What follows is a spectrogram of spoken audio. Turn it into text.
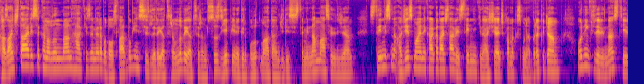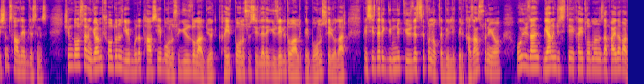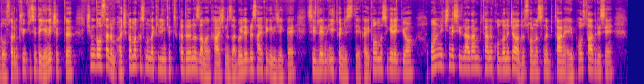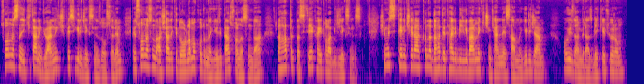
Kazanç Dairesi kanalından herkese merhaba dostlar. Bugün sizlere yatırımlı ve yatırımsız yepyeni bir bulut madenciliği sisteminden bahsedeceğim. Sitenin ismi Aces Mining arkadaşlar ve sitenin linkini aşağıya açıklama kısmına bırakacağım. O link üzerinden siteye erişim sağlayabilirsiniz. Şimdi dostlarım görmüş olduğunuz gibi burada tavsiye bonusu 100 dolar diyor. Kayıt bonusu sizlere 150 dolarlık bir bonus veriyorlar. Ve sizlere günlük %0.1'lik bir kazanç sunuyor. O yüzden bir an önce siteye kayıt olmanızda fayda var dostlarım. Çünkü site yeni çıktı. Şimdi dostlarım açıklama kısmındaki linke tıkladığınız zaman karşınıza böyle bir sayfa gelecek ve sizlerin ilk önce siteye kayıt olması gerekiyor. Onun için de sizlerden bir tane kullanıcı adı, sonrasında bir tane e-posta adresi, sonrasında iki tane güvenlik şifresi gireceksiniz dostlarım. Ve sonrasında aşağıdaki doğrulama kodunu da girdikten sonrasında rahatlıkla siteye kayıt olabileceksiniz. Şimdi sitenin içeri hakkında daha detaylı bilgi vermek için kendi hesabıma gireceğim. O yüzden biraz bekletiyorum.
